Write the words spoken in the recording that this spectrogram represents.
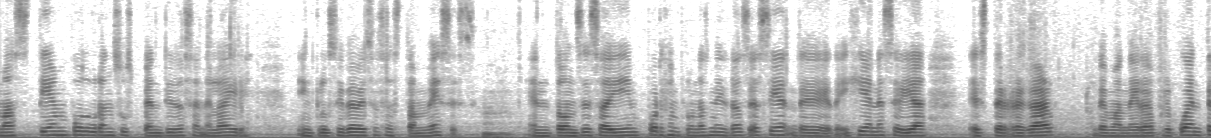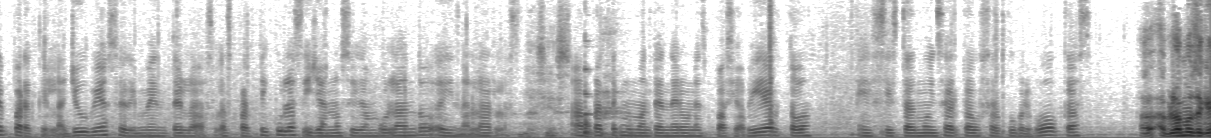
más tiempo duran suspendidas en el aire inclusive a veces hasta meses. Entonces ahí, por ejemplo, unas medidas de, de, de, higiene sería este regar de manera frecuente para que la lluvia sedimente las, las partículas y ya no sigan volando e inhalarlas. Aparte como mantener un espacio abierto, eh, si estás muy cerca usar cubrebocas. Hablamos de que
